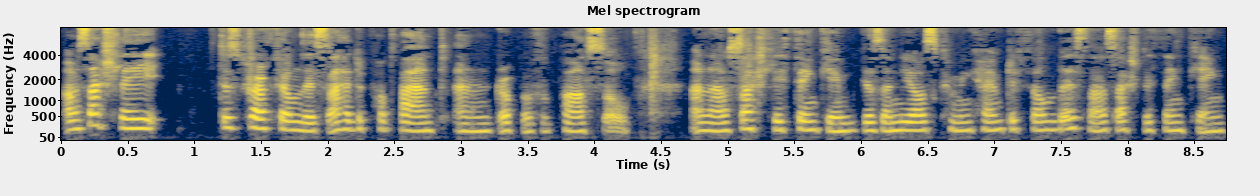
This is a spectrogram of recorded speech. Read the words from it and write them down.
I was actually just before I filmed this, I had to pop out and drop off a parcel. And I was actually thinking, because I knew I was coming home to film this, I was actually thinking,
